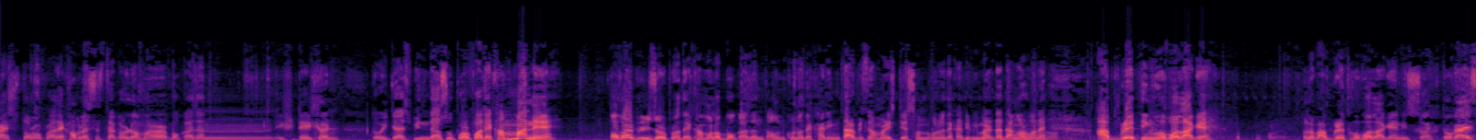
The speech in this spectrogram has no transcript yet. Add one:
গাইজ তলৰ পৰা দেখাবলৈ চেষ্টা কৰিলো আমাৰ বকাজান ষ্টেচন তো এতিয়া বিন্দাছ ওপৰৰ পৰা দেখাম মানে অভাৰ ব্ৰিজৰ পৰা দেখাম অলপ বকাজান টাউনখনো দেখাই দিম তাৰপিছত আমাৰ ষ্টেচনখনো দেখাই দিম। ইমান এটা ডাঙৰ হোৱা নাই। আপগ্ৰেডিং হ'ব লাগে। অলপ আপগ্ৰেড হ'ব লাগে নিশ্চয়। তো গাইজ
